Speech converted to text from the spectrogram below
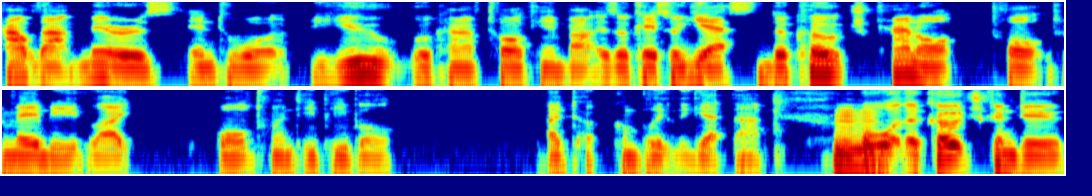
how that mirrors into what you were kind of talking about is okay. So yes, the coach cannot talk to maybe like all 20 people. I t- completely get that. Mm-hmm. But what the coach can do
